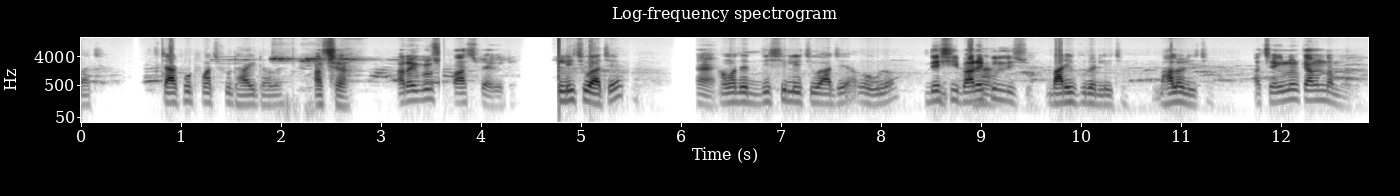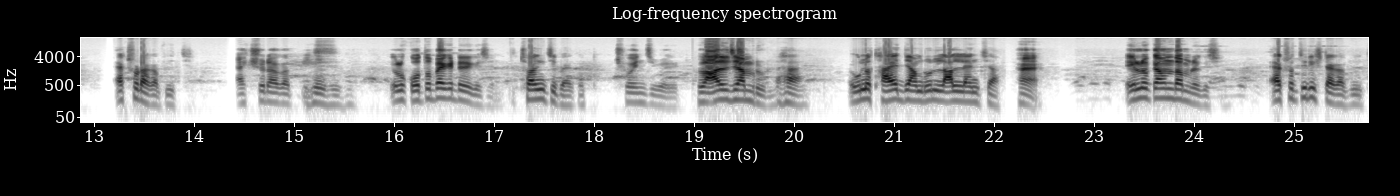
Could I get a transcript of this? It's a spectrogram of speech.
গাছ। চার ফুট পাঁচ ফুট হাইট হবে। আচ্ছা আর এগুলো পাঁচ প্যাকেট লিচু আছে। হ্যাঁ। আমাদের দেশি লিচু আছে ওগুলো। দেশি বারেকুল লিচু? বাড়িপুরের লিচু ভালো লিচু। আচ্ছা এগুলোর কেমন দাম হবে? একশো টাকা পিস একশো টাকা পিস। এগুলো কত প্যাকেটে রেখেছেন? ছ ইঞ্চি প্যাকেট ছ ইঞ্চি প্যাকেট লাল জামরুল? হ্যাঁ। ওগুলো থায়ের জামরুল লাল ল্যাংচা। হ্যাঁ। এগুলো কেমন দাম রেখেছেন? একশো তিরিশ টাকা পিস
